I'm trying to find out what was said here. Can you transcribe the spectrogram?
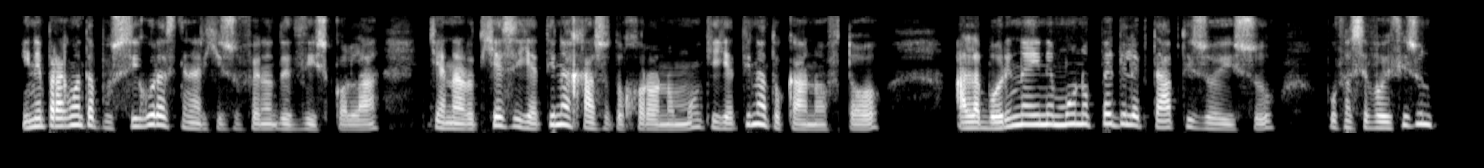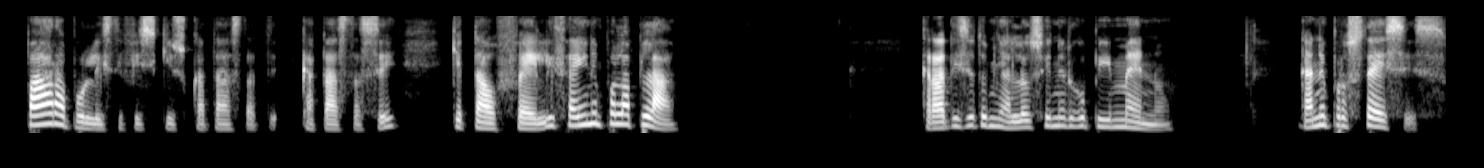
Είναι πράγματα που σίγουρα στην αρχή σου φαίνονται δύσκολα και αναρωτιέσαι γιατί να χάσω το χρόνο μου και γιατί να το κάνω αυτό, αλλά μπορεί να είναι μόνο 5 λεπτά από τη ζωή σου που θα σε βοηθήσουν πάρα πολύ στη φυσική σου κατάσταση και τα ωφέλη θα είναι πολλαπλά. Κράτησε το μυαλό σου ενεργοποιημένο. Κάνε προσθέσεις.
